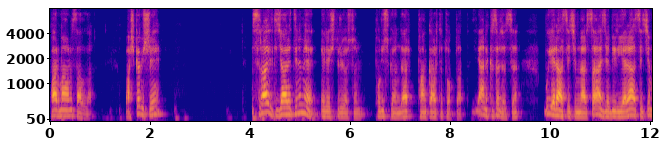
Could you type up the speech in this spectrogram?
Parmağını salla. Başka bir şey İsrail ticaretini mi eleştiriyorsun? Polis gönder, pankartı toplat. Yani kısacası bu yerel seçimler sadece bir yerel seçim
